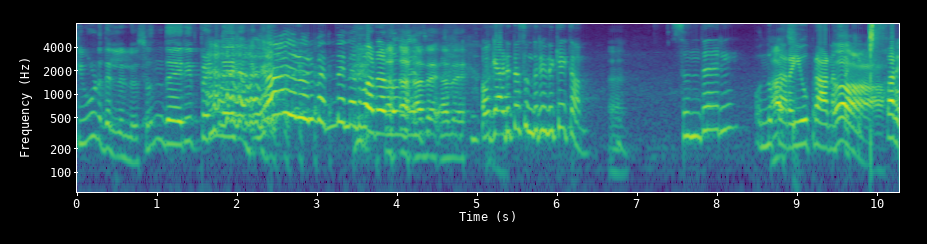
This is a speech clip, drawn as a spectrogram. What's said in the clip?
ട്യൂൺ ഇതല്ലല്ലോ. സുന്ദരി പെണ്ണ് ഒരു ബന്ധമില്ലാതെ അതെ അതെ. ഓക്കേ അടുത്ത സുന്ദരിനെ കേൾക്കാം. സുന്ദരി ഒന്ന് പറയൂ പ്രാണസഖി. പാടു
